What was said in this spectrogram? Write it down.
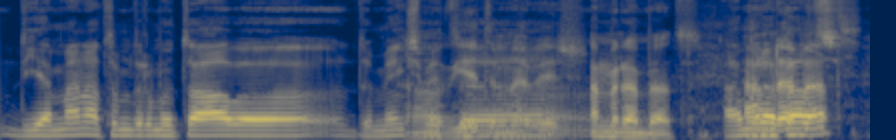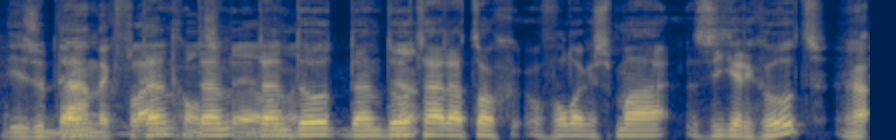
die man dat hem er moet houden, de mens Ja, met... wie heet hem eh, nou weer? Amrabat. Amrabat, Amrabat, die is op de dan- flank dan, gaan dan, spelen. dan, hè. doet, dan doet Ja. hij dat toch volgens mij zeer goed. Ja.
